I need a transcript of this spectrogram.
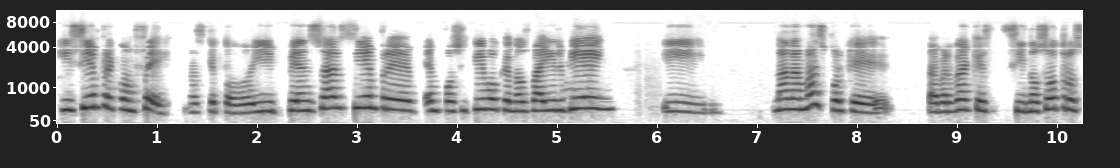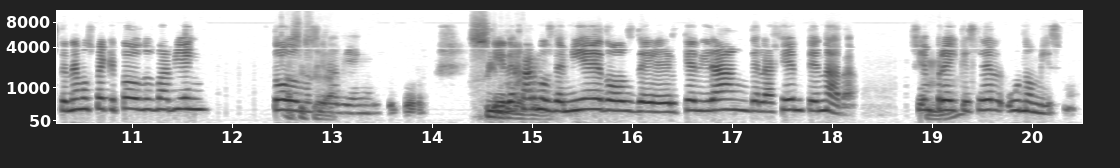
y siempre con fe, más que todo. Y pensar siempre en positivo que nos va a ir bien, y nada más porque la verdad que si nosotros tenemos fe que todo nos va bien, todo nos irá bien en el futuro. y dejarnos de miedos, del qué dirán, de la gente, nada. Siempre hay que ser uno mismo.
